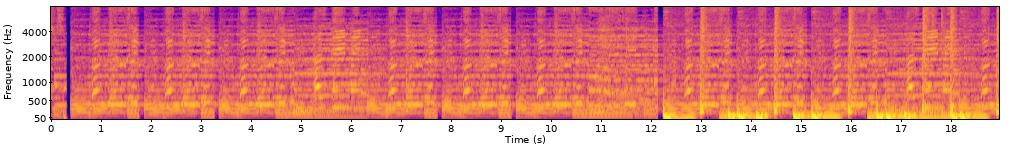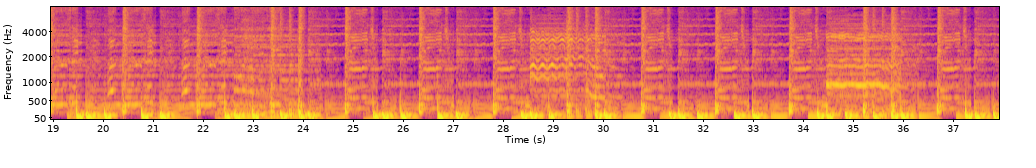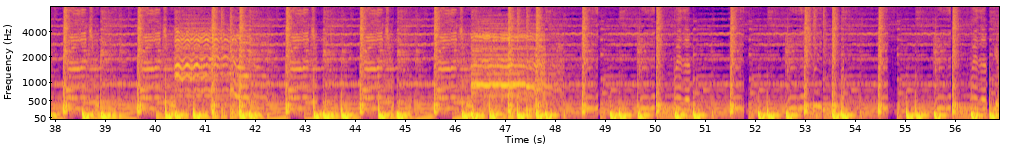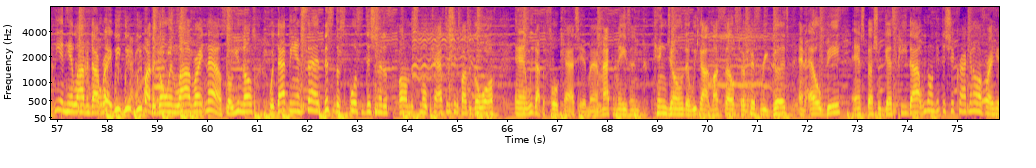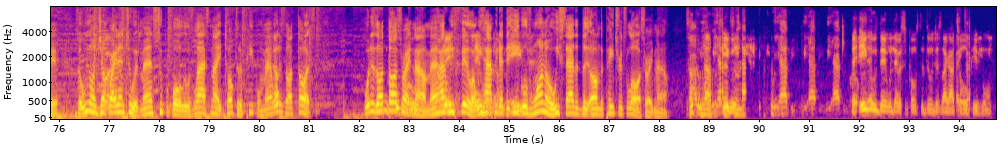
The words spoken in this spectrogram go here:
Sí, sí. We in here live and direct. Wait, we we we about to go in live right now. So you know, with that being said, this is the sports edition of the um the smoke cast. This shit about to go off. And we got the full cast here, man. Mac Amazing, King Jones, and we got myself, Sir Piffrey Goods, and LB, and special guest P Dot. We gonna get this shit cracking off right here. So we gonna jump right into it, man. Super Bowl, it was last night. Talk to the people, man. What is our thoughts? What is our thoughts right now, man? How do we feel? Are we happy that the Eagles won, or are we sad that the um the Patriots lost right now? Took Nah, him we, half we a happy, we happy, we happy, we happy, we happy, bro. The Eagles did what they were supposed to do, just like I told Exactly. people.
